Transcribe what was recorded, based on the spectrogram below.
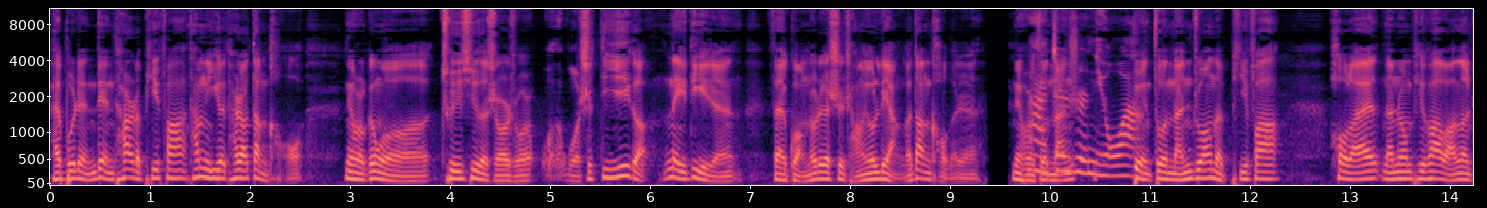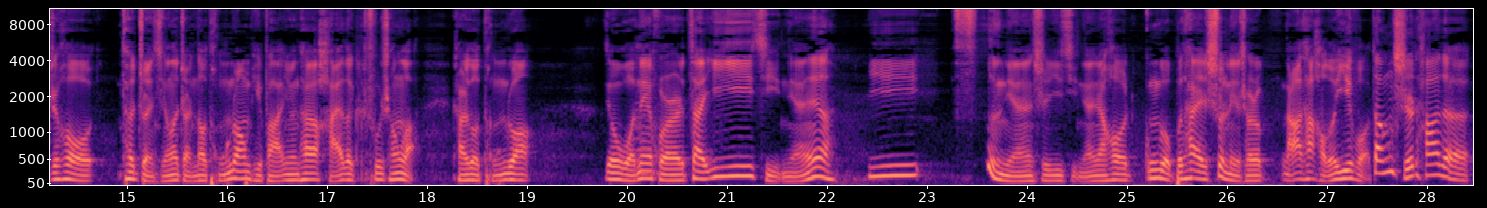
还不是练练摊儿的批发。他们一个摊儿叫档口，那会儿跟我吹嘘的时候说，我我是第一个内地人在广州这个市场有两个档口的人。那会儿那做男真是牛啊！对，做男装的批发，后来男装批发完了之后，他转型了，转到童装批发，因为他孩子出生了，开始做童装。就我那会儿在一几年呀，一四年是一几年，然后工作不太顺利的时候，拿了他好多衣服。当时他的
